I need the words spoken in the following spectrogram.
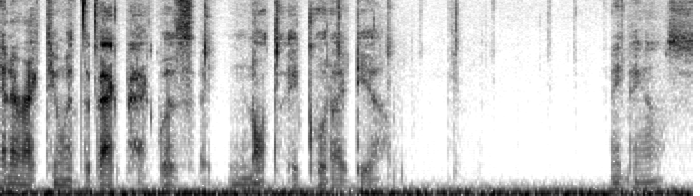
interacting with the backpack was not a good idea. Anything else?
